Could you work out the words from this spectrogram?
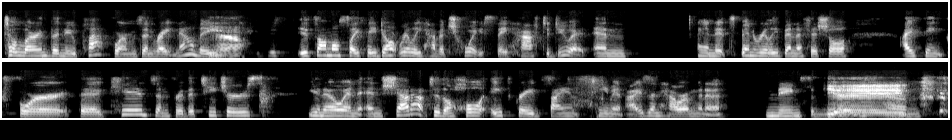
to learn the new platforms and right now they yeah. just, it's almost like they don't really have a choice they have to do it and and it's been really beneficial i think for the kids and for the teachers you know and and shout out to the whole eighth grade science team at eisenhower. I'm going to name some names. Um,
